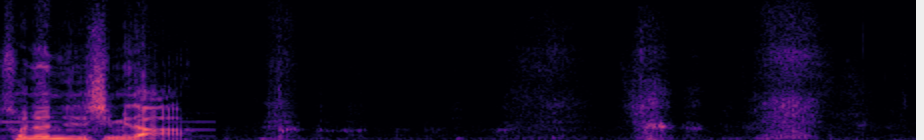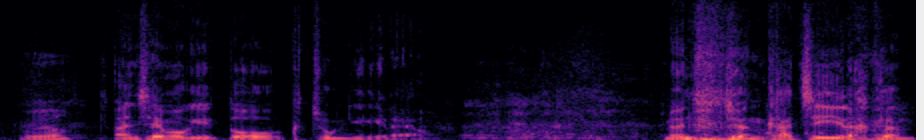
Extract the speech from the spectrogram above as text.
손현진 씨입니다. 왜요? 아니 제목이 또 그쪽 얘기라요. 몇 년 전 같이 일하던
